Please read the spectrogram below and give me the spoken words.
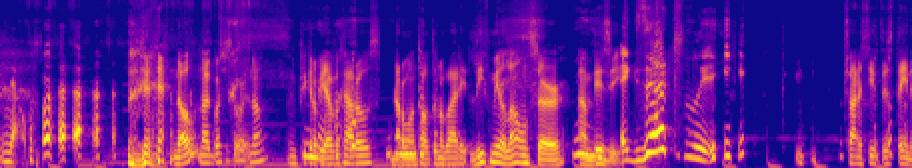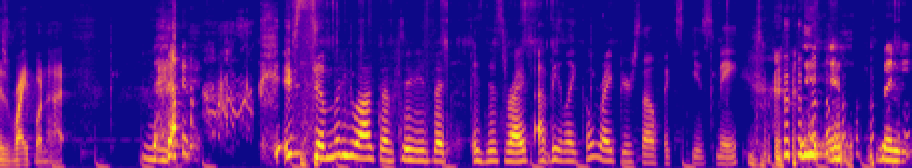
no. no, not grocery store. No, I'm picking up your avocados. I don't want to talk to nobody. Leave me alone, sir. I'm busy. Exactly. trying to see if this thing is ripe or not. If somebody walked up to me and said, "Is this ripe?" I'd be like, "Go ripe yourself." Excuse me. and then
